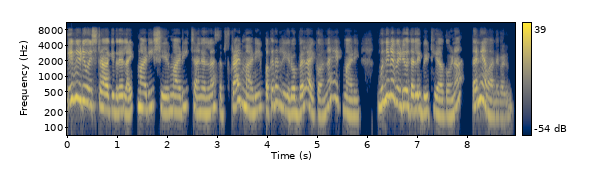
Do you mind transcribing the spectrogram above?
ಈ ವಿಡಿಯೋ ಇಷ್ಟ ಆಗಿದ್ರೆ ಲೈಕ್ ಮಾಡಿ ಶೇರ್ ಮಾಡಿ ಚಾನೆಲ್ನ ಸಬ್ಸ್ಕ್ರೈಬ್ ಮಾಡಿ ಪಕ್ಕದಲ್ಲಿ ಇರೋ ಬೆಲ್ ಐಕಾನ್ನ ಹಿಟ್ ಮಾಡಿ. ಮುಂದಿನ ವಿಡಿಯೋದಲ್ಲಿ ಭೇಟಿಯಾಗೋಣ. ಧನ್ಯವಾದಗಳು.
